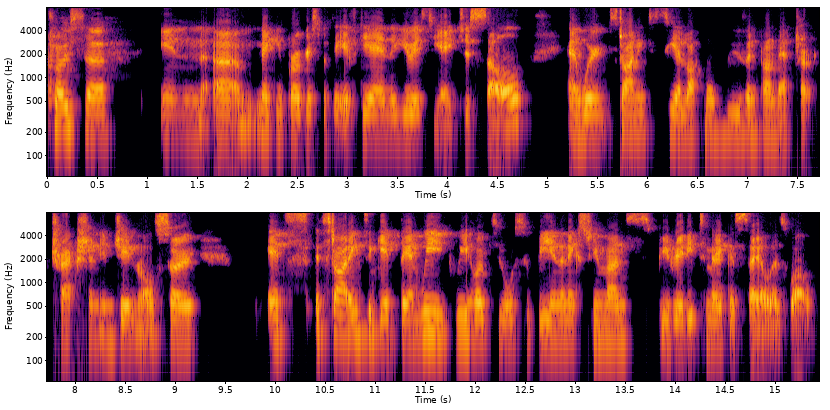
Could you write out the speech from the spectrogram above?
closer in um, making progress with the FDA and the USDA to sell. And we're starting to see a lot more movement on that tra- traction in general. So it's it's starting to get there, and we we hope to also be in the next few months be ready to make a sale as well.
